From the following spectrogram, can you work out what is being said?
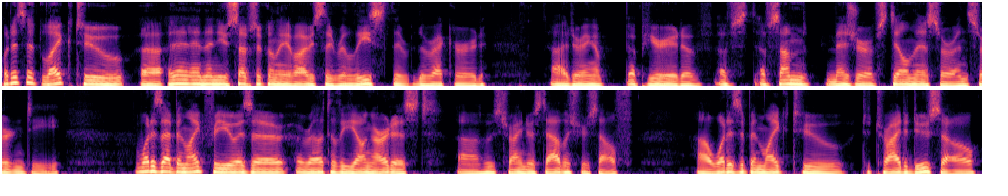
What is it like to? Uh, and, and then you subsequently have obviously released the the record uh, during a, a period of, of of some measure of stillness or uncertainty. What has that been like for you as a, a relatively young artist uh, who's trying to establish yourself? Uh, what has it been like to to try to do so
